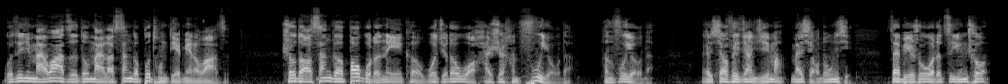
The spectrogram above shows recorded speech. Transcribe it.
我最近买袜子都买了三个不同店面的袜子，收到三个包裹的那一刻，我觉得我还是很富有的。很富有的，呃，消费降级嘛，买小东西。再比如说我的自行车，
